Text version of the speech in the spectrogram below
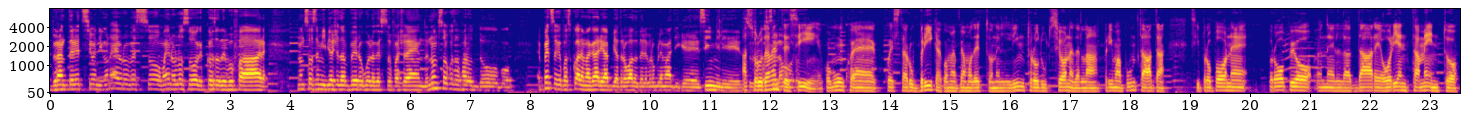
durante le lezioni dicono eh professore ma io non lo so che cosa devo fare non so se mi piace davvero quello che sto facendo non so cosa farò dopo e penso che Pasquale magari abbia trovato delle problematiche simili assolutamente sì comunque questa rubrica come abbiamo detto nell'introduzione della prima puntata si propone proprio nel dare orientamento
